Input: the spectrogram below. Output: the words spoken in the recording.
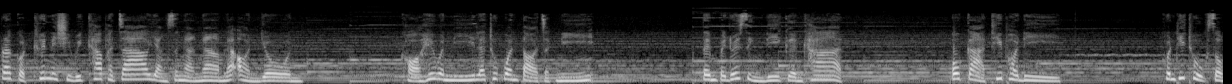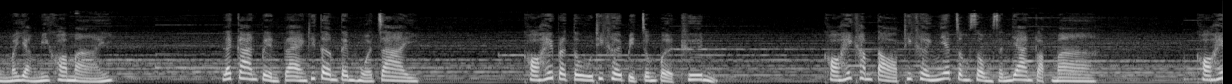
ปรากฏขึ้นในชีวิตข้าพเจ้าอย่างสง่างามและอ่อนโยน ขอให้วันนี้และทุกวันต่อจากนี้ เต็มไปด้วยสิ่งดีเกินคาด โอกาสที่พอดี คนที่ถูกส่งมาอย่างมีความหมาย และการเปลี่ยนแปลงที่เติมเต็มหัวใจ ขอให้ประตูที่เคยปิดจงเปิดขึ้น ขอให้คำตอบที่เคยเงียบจงส่งสัญญาณกลับมา ขอให้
